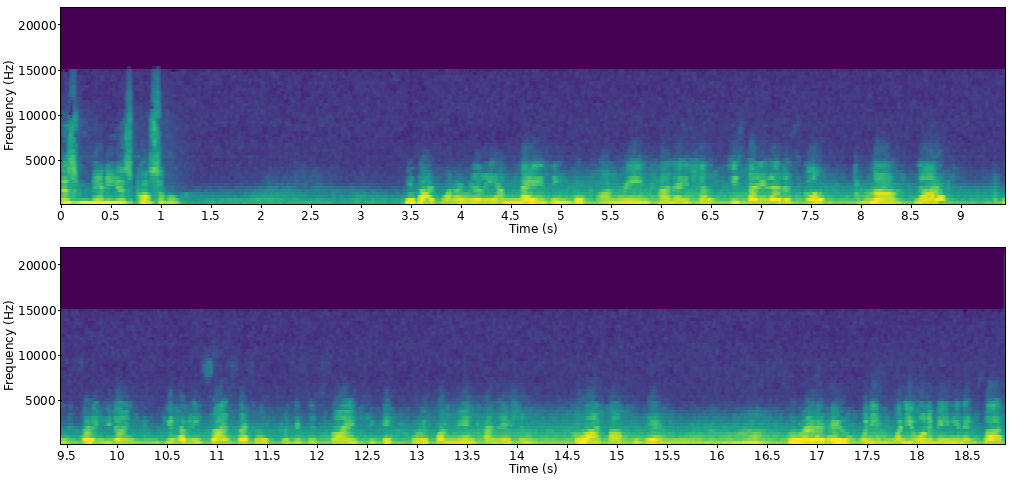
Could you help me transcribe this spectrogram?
as many as possible. You guys want a really amazing book on reincarnation. Do you study that at school? No. No? So you don't, do you have any science lessons? Because this is scientific proof on reincarnation, life after death. Mm. Whoa, what do you, what do you want to be in your next life?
